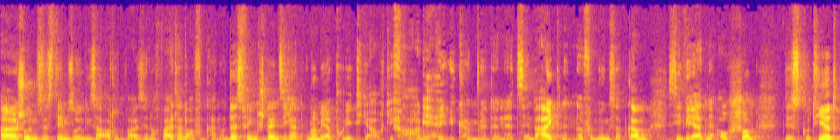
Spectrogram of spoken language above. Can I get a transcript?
äh, Schuldensystem so in dieser Art und Weise noch weiterlaufen kann. Und deswegen stellen sich halt immer mehr Politiker auch die Frage, hey, wie können wir denn jetzt enteignen? Ne? Vermögensabgaben, sie werden ja auch schon diskutiert.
